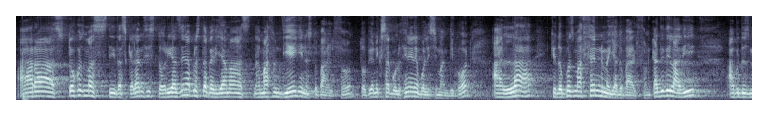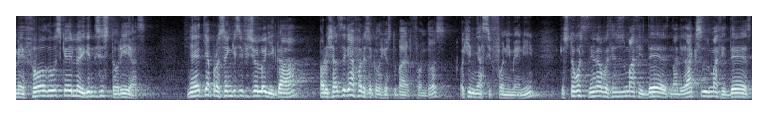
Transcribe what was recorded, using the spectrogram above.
Άρα, στόχος μας στη διδασκαλία της ιστορίας δεν είναι απλώς τα παιδιά μας να μάθουν τι έγινε στο παρελθόν, το οποίο εξακολουθεί να είναι πολύ σημαντικό, αλλά και το πώς μαθαίνουμε για το παρελθόν. Κάτι δηλαδή από τι μεθόδους και τη λογική της ιστορίας. Μια τέτοια προσέγγιση φυσιολογικά παρουσιάζει διάφορες εκδοχές του παρελθόντος, όχι μια συμφωνημένη, και στόχος της είναι να βοηθήσει τους μαθητές, να διδάξει τους μαθητές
